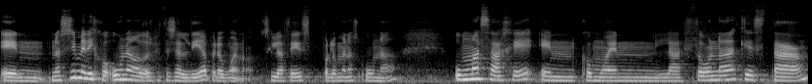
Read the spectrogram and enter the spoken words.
no sé si me dijo una o dos veces al día, pero bueno, si lo hacéis por lo menos una, un masaje en, como en la zona que está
